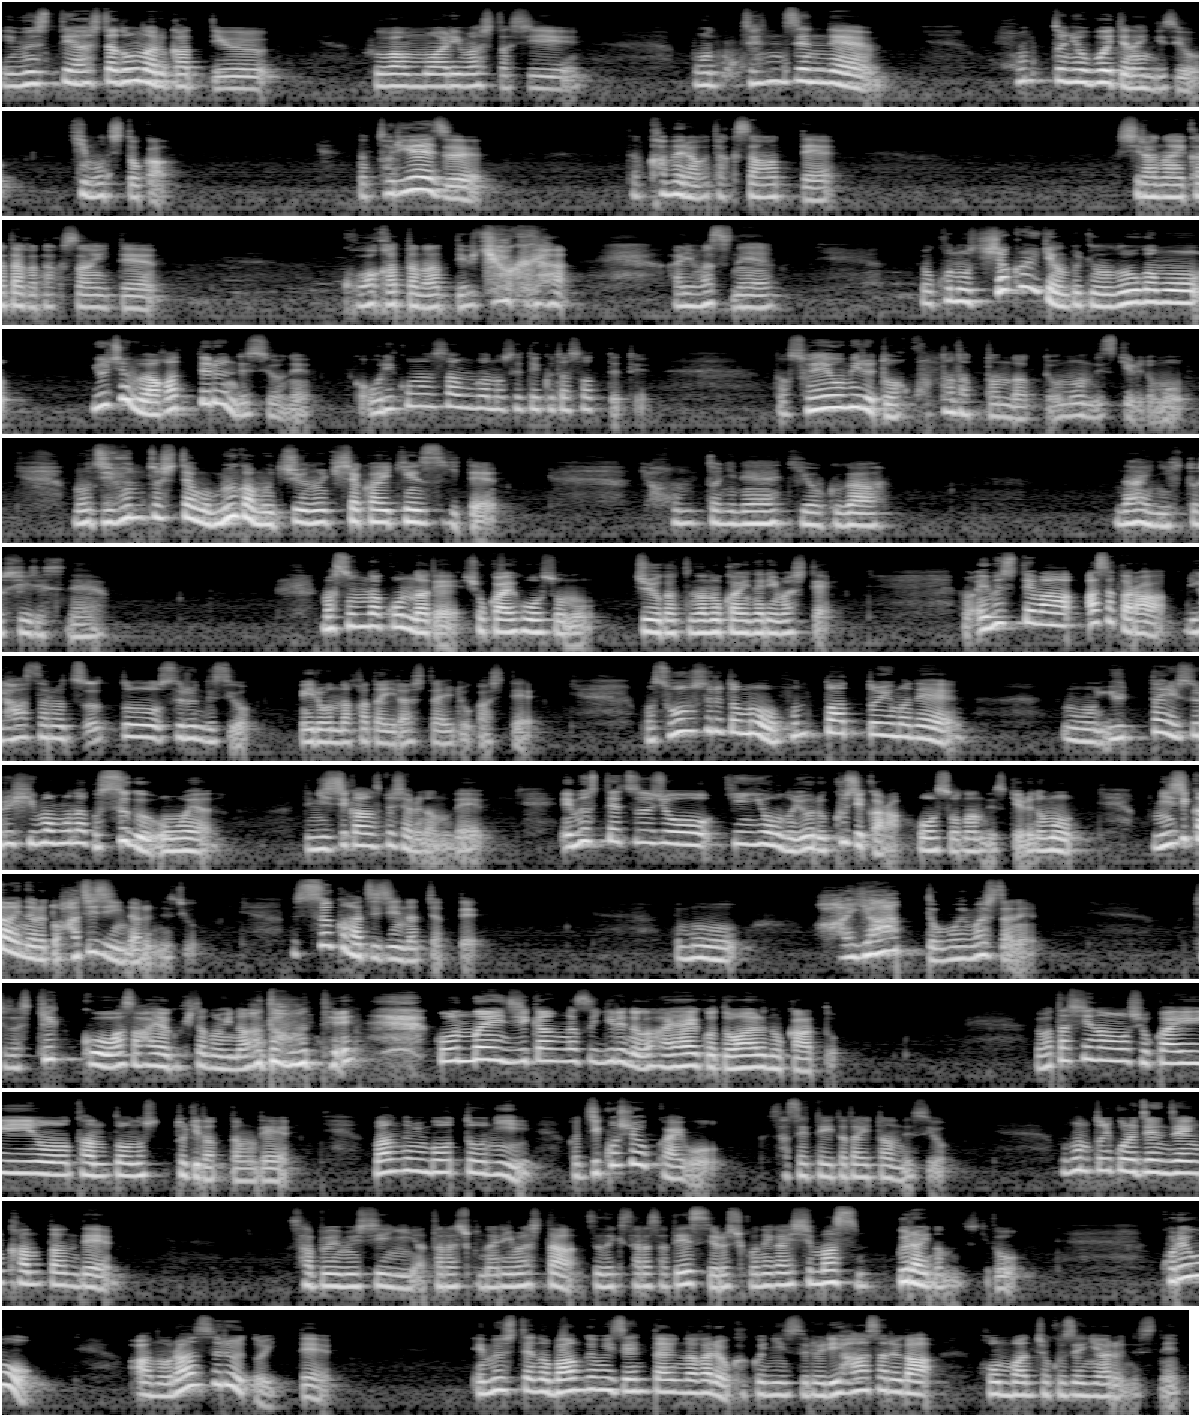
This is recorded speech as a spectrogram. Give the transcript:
M ステ明日どうなるかっていう不安もありましたし、もう全然ね、本当に覚えてないんですよ。気持ちとか。とりあえず、カメラがたくさんあって、知らない方がたくさんいて、怖かったなっていう記憶が ありますね。でもこの記者会見の時の動画も YouTube 上がってるんですよね。オリコンさんが載せてくださってて。それを見ると、こんなだったんだって思うんですけれども、もう自分としてはもう無我夢中の記者会見すぎて、いや、本当にね、記憶がないに等しいですね。まあそんなこんなで初回放送の10月7日になりまして、M ステは朝からリハーサルをずっとするんですよ。いろんな方いらしたりとかして。まあ、そうするともうほんとあっという間で、もうゆったりする暇もなくすぐオンエア。で、2時間スペシャルなので、M ステ通常金曜の夜9時から放送なんですけれども、2時間になると8時になるんですよ。すぐ8時になっちゃって。でもう、早って思いましたね。ちょっと私結構朝早く来たのになと思って、こんなに時間が過ぎるのが早いことはあるのかと。私の初回の担当の時だったので、番組冒頭に自己紹介をさせていただいたんですよ。本当にこれ全然簡単で、サブ MC に新しくなりました。鈴木さらさです。よろしくお願いします。ぐらいなんですけど、これを、あの、ランスルーと言って、M ステの番組全体の流れを確認するリハーサルが本番直前にあるんですね。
